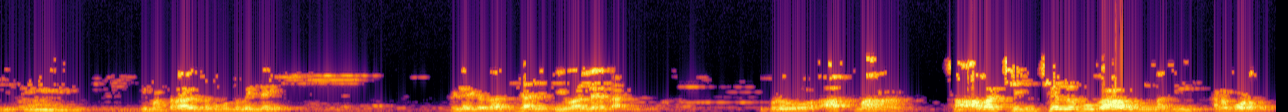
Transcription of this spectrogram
ఇది. ఈ మంత్రాలు ఇంతకు ముందు వెళ్ళాయి. వెళ్ళాయి కదా? ధ్యాయతీవా లేదా ఇప్పుడు ఆత్మ చాలా చంచలముగా ఉన్నది అనకూడదు.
